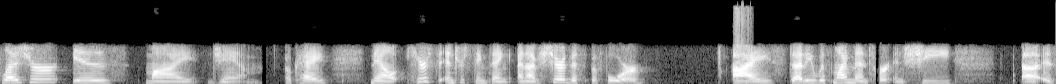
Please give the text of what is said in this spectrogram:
Pleasure is my jam. Okay? Now, here's the interesting thing, and I've shared this before. I study with my mentor, and she uh, is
